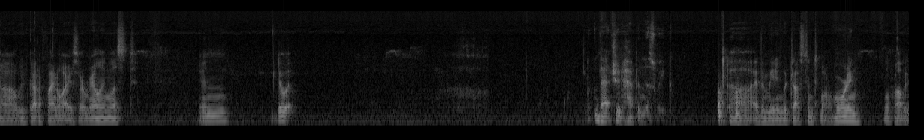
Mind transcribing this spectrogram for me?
Uh, we've got to finalize our mailing list and do it. That should happen this week. Uh, I have a meeting with Justin tomorrow morning. We'll probably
